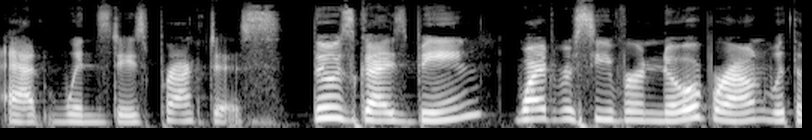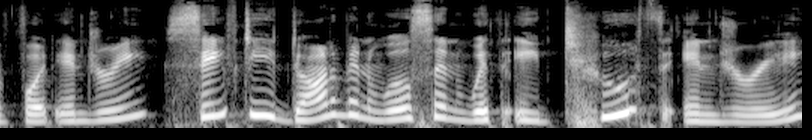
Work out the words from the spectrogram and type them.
at Wednesday's practice. Those guys being wide receiver Noah Brown with a foot injury, safety Donovan Wilson with a tooth injury,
